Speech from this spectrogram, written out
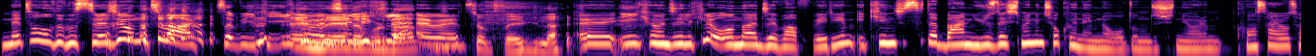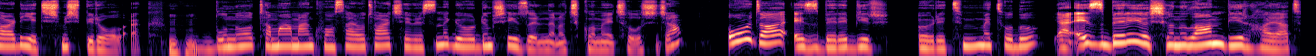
Net olduğumuz sürece umut var tabii ki. İlk öncelikle evet. Çok sevgiler. Ee, ilk öncelikle ona cevap vereyim. İkincisi de ben yüzleşmenin çok önemli olduğunu düşünüyorum. Konservatuarda yetişmiş biri olarak. Bunu tamamen konservatuar çevresinde gördüğüm şey üzerinden açıklamaya çalışacağım. Orada ezbere bir öğretim metodu. Yani ezbere yaşanılan bir hayat,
